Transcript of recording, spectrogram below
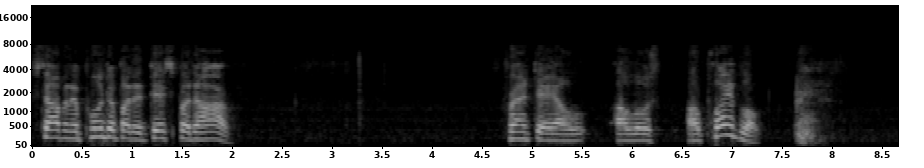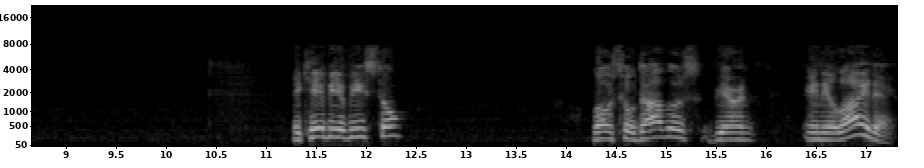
estaban a punto para disparar frente al, a los, al pueblo ¿Y qué había visto? Los soldados vieron en el aire.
